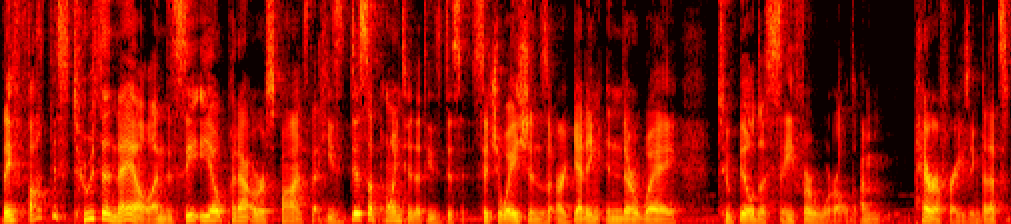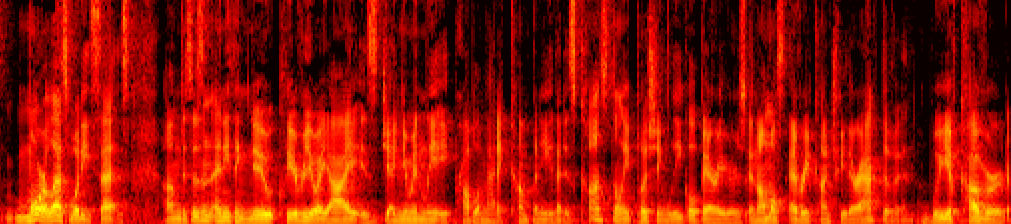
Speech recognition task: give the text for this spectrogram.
They fought this tooth and nail, and the CEO put out a response that he's disappointed that these dis- situations are getting in their way to build a safer world. I'm paraphrasing, but that's more or less what he says. Um, this isn't anything new. Clearview AI is genuinely a problematic company that is constantly pushing legal barriers in almost every country they're active in. We have covered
